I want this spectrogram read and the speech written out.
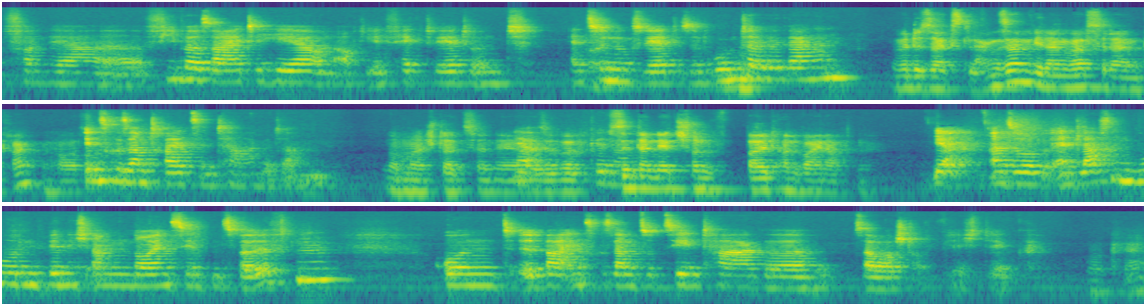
von der äh, Fieberseite her und auch die Infektwerte und Entzündungswerte sind runtergegangen. wenn du sagst langsam, wie lange warst du da im Krankenhaus? Insgesamt 13 Tage dann. Nochmal stationär. Ja, also wir genau. sind dann jetzt schon bald an Weihnachten. Ja, also entlassen wurden bin ich am 19.12. und äh, war insgesamt so zehn Tage sauerstoffpflichtig. Okay.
